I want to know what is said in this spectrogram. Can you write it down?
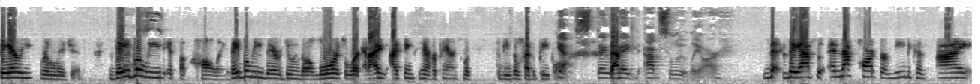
very religious. They believe it's a calling. They believe they're doing the Lord's work, and I, I think that her parents look to be those type of people. yes, they That's- they absolutely are. Th- they absolutely, and that's hard for me because I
